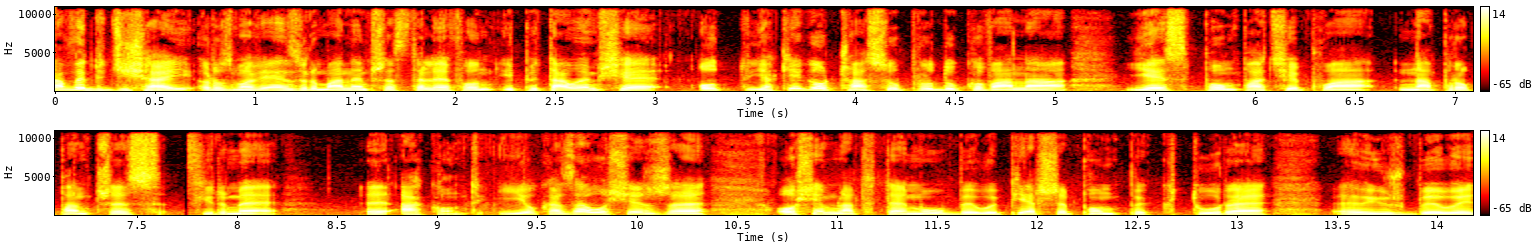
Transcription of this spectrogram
Nawet dzisiaj rozmawiałem z Romanem przez telefon i pytałem się, od jakiego czasu produkowana jest pompa ciepła na propan przez firmę e, Akont. I okazało się, że 8 lat temu były pierwsze pompy, które e, już były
